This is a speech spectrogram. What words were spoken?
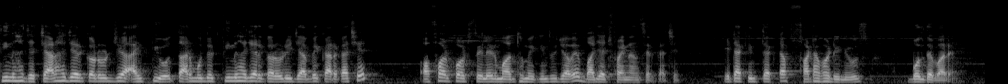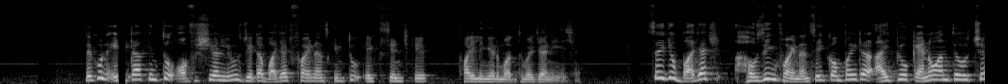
তিন হাজার চার হাজার কারোর যে আইপিও তার মধ্যে তিন হাজার কারোরই যাবে কার কাছে? অফার ফর সেলের মাধ্যমে কিন্তু যাবে বাজাজ ফাইন্যান্সের কাছে। এটা কিন্তু একটা ফাটাফাটি নিউজ বলতে পারেন। দেখুন, এটা কিন্তু অফিসিয়াল নিউজ যেটা বাজাজ ফাইন্যান্স কিন্তু এক্সচেঞ্জকে ফাইলিংয়ের মাধ্যমে জানিয়েছে। সেই যে বাজাজ হাউজিং ফাইন্যান্স এই কোম্পানিটার আইপিও কেন আনতে হচ্ছে?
